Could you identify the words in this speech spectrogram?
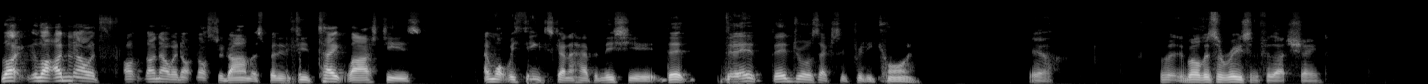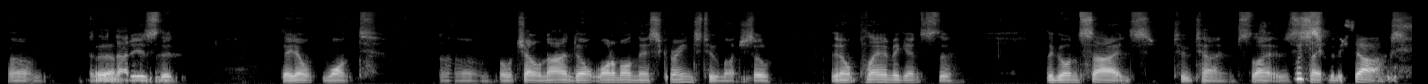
Like like I know it's I know we're not Nostradamus, but if you take last year's and what we think is going to happen this year, their their their draw is actually pretty kind. Yeah. Well, there's a reason for that, Shane. Um, and Yeah. that is that they don't want, um, or Channel 9 don't want them on their screens too much. So they don't play them against the the gun sides two times. Like it was the same with the Sharks.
